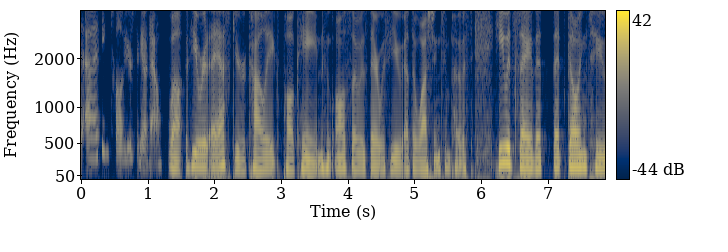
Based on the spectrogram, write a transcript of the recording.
uh, i think 12 years ago now well if you were to ask your colleague paul kane who also is there with you at the washington post he would say that that going to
